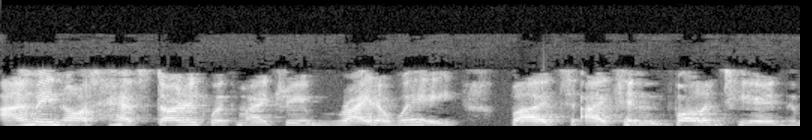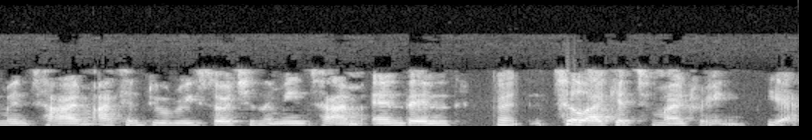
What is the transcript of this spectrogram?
I may not have started with my dream right away, but I can volunteer in the meantime. I can do research in the meantime and then Good. till I get to my dream. Yes.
